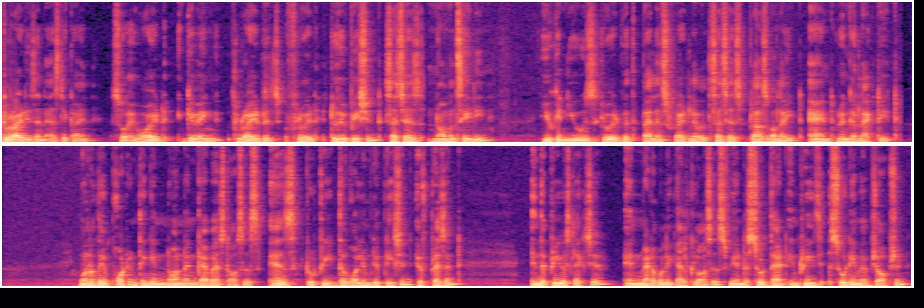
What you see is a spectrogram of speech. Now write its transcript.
Chloride is an acidic ion, so avoid giving chloride-rich fluid to your patient, such as normal saline. You can use fluid with balanced chloride level, such as Plasma-Lyte and Ringer lactate. One of the important thing in non-anion gap acidosis is to treat the volume depletion if present. In the previous lecture, in metabolic alkalosis, we understood that increased sodium absorption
